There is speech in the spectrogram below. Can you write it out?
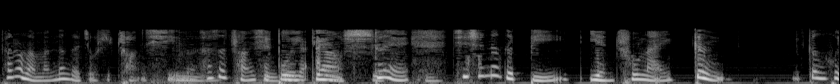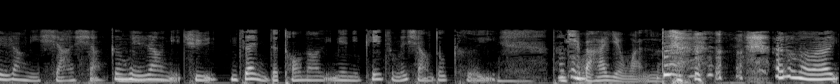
他说：“妈妈，那个就是床戏了。嗯”他说：“床戏不一定要对，嗯、其实那个比演出来更。”更会让你遐想，更会让你去，你在你的头脑里面，你可以怎么想都可以。他去把它演完了。对，他说：“妈妈，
